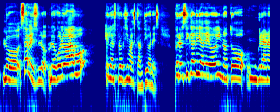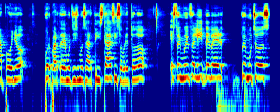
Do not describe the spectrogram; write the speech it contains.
lo ¿sabes? Lo- luego lo hago en las próximas canciones. Pero sí que a día de hoy noto un gran apoyo por parte de muchísimos artistas y sobre todo estoy muy feliz de ver que muchos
